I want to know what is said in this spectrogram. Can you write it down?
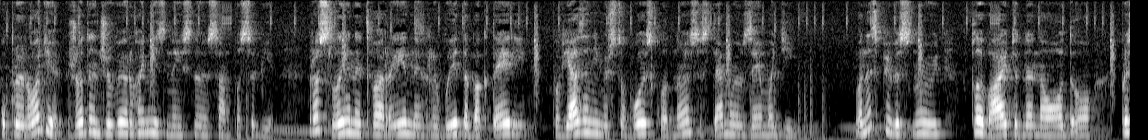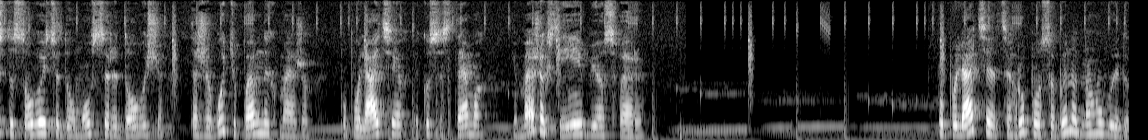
У природі жоден живий організм не існує сам по собі. Рослини, тварини, гриби та бактерії пов'язані між собою складною системою взаємодій. Вони співіснують, впливають одне на одного, пристосовуються до умов середовища та живуть у певних межах, популяціях, екосистемах і в межах всієї біосфери. Популяція це група особин одного виду,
